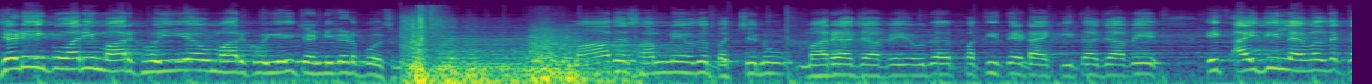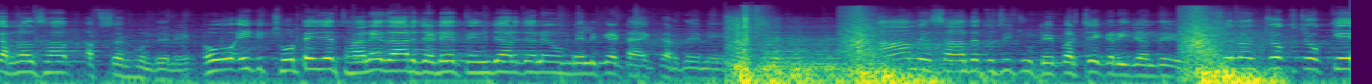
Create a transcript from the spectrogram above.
ਜਿਹੜੀ ਇਨਕੁਆਇਰੀ ਮਾਰਕ ਹੋਈ ਹੈ, ਉਹ ਮਾਰਕ ਹੋਈ ਹੈ ਜੀ ਚੰਡੀਗੜ੍ਹ ਪੁਲਿਸ ਵਿੱਚ ਮਾਂ ਦੇ ਸਾਹਮਣੇ ਉਹਦੇ ਬੱਚੇ ਨੂੰ ਮਾਰਿਆ ਜਾਵੇ, ਉਹਦਾ ਪਤੀ ਤੇ ਅਟੈਕ ਕੀਤਾ ਜਾਵੇ। ਇੱਕ ਆਈਜੀ ਲੈਵਲ ਦੇ ਕਰਨਲ ਸਾਹਿਬ ਅਫਸਰ ਹੁੰਦੇ ਨੇ। ਉਹ ਇੱਕ ਛੋਟੇ ਜਿਹੇ ਥਾਣੇਦਾਰ ਜਿਹੜੇ ਤਿੰਨ ਚਾਰ ਜਣੇ ਉਹ ਮਿਲ ਕੇ ਅਟੈਕ ਕਰਦੇ ਨੇ। ਆਮ ਇਨਸਾਨ ਤੇ ਤੁਸੀਂ ਝੂਠੇ ਪਰਚੇ ਕਰੀ ਜਾਂਦੇ ਹੋ। ਤੁਸੀਂ ਉਹਨਾਂ ਨੂੰ ਚੁੱਕ ਚੁੱਕ ਕੇ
